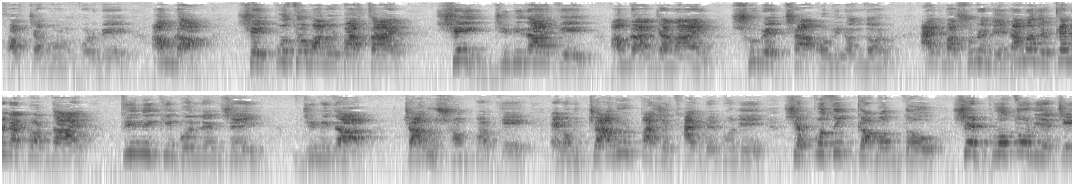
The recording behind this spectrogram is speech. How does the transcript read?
খরচা বহন করবে, আমরা সেই প্রথম আলোর বার্তায় সেই জিমিদারকে আমরা জানাই শুভেচ্ছা, অভিনন্দন। একবার শুনে নিন, আমাদের ক্যামেরার পর্দায় তিনি কি বললেন সেই জিমিদার চারুর সম্পর্কে এবং চারুর পাশে থাকবে বলে সে প্রতিজ্ঞাবদ্ধ, সে ব্রত নিয়েছে,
